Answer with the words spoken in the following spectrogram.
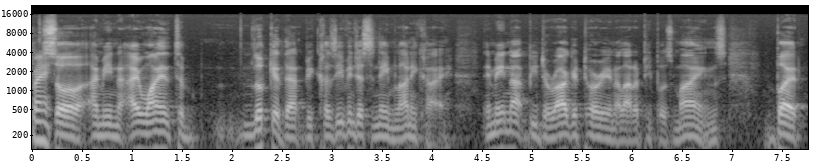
Right. So I mean, I wanted to look at that because even just the name Lanikai, it may not be derogatory in a lot of people's minds, but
